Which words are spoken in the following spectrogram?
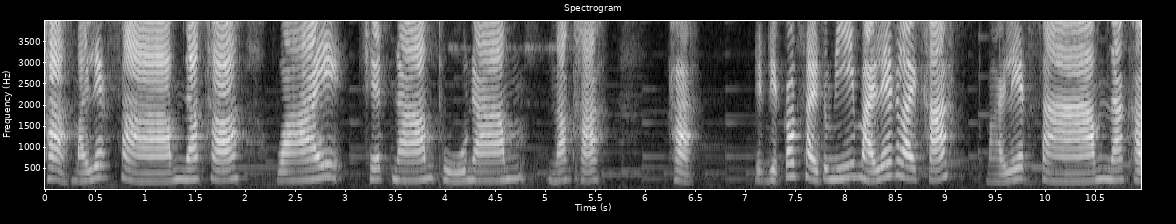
ค่ะ หมายเลขสามนะคะ ไว้เช็ดน้ำถูน้ำนะคะ ค่ะ เด็กๆก็ใส่ตรงนี้หมายเลขอะไรคะ หมายเลขสามนะคะ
